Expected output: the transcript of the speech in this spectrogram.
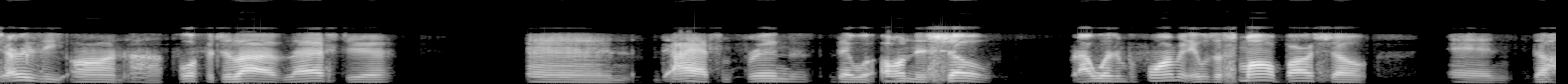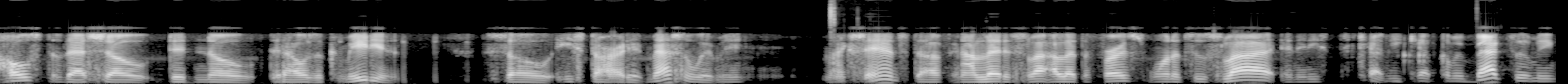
Jersey on uh Fourth of July of last year, and I had some friends that were on this show, but I wasn't performing. It was a small bar show, and the host of that show didn't know that I was a comedian, so he started messing with me, like saying stuff, and I let it slide. I let the first one or two slide, and then he kept he kept coming back to me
